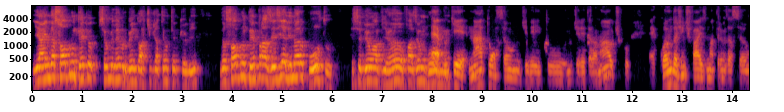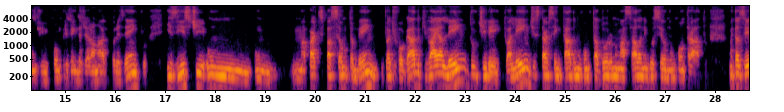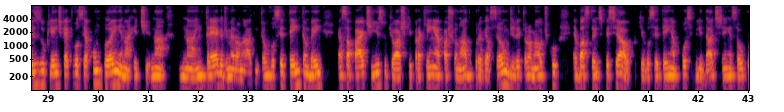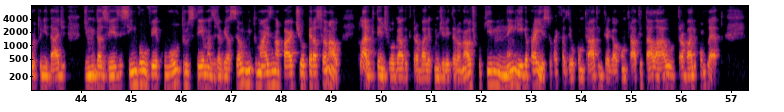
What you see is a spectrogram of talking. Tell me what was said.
E ainda sobra um tempo, se eu me lembro bem do artigo, já tem um tempo que eu li, ainda sobra um tempo para às vezes ir ali no aeroporto, receber um avião, fazer um voo. É, né? porque na atuação no direito, no direito aeronáutico, é, quando a gente faz uma transação de compra e venda de aeronave, por exemplo, existe um, um, uma participação também do advogado que vai além do direito, além de estar sentado no computador ou numa sala negociando um contrato. Muitas vezes o cliente quer que você acompanhe na, na, na entrega de uma aeronave. Então, você tem também essa parte, isso que eu acho que para quem é apaixonado por aviação, o direito aeronáutico é bastante especial, porque você tem a possibilidade, tem essa oportunidade de muitas vezes se envolver com outros temas de aviação, muito mais na parte operacional. Claro que tem advogado que trabalha com direito aeronáutico que nem liga para isso, vai fazer o contrato, entregar o contrato e está lá o trabalho completo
